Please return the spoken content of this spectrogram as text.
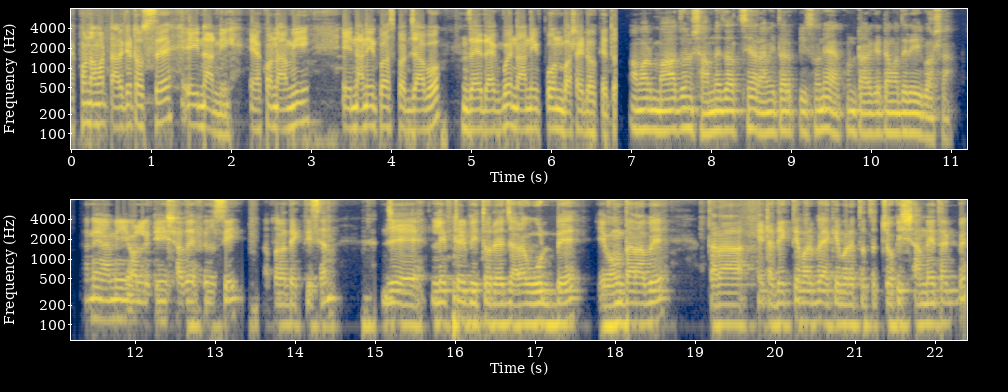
এখন আমার টার্গেট হচ্ছে এই নানি। এখন আমি এই নানির পাশ পাশ যাব যাই দেখব নানি কোন বাসায় ঢোকে তো। আমার মা জন সামনে যাচ্ছে আর আমি তার পিছনে এখন টার্গেট আমাদের এই বাসা। এখানে আমি অলরেডি সাজাই ফেলছি আপনারা দেখতেছেন যে লিফটের ভিতরে যারা উঠবে এবং দাঁড়াবে তারা এটা দেখতে পারবে একেবারে তাদের চোখের সামনেই থাকবে।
